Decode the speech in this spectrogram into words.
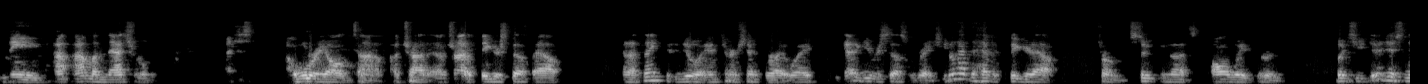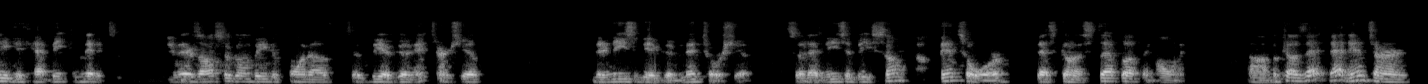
me, I, am a natural. I just I worry all the time. I try to I try to figure stuff out, and I think to do an internship the right way, you got to give yourself some grace. You don't have to have it figured out from soup to nuts all the way through, but you do just need to have, be committed to. And there's also going to be the point of to be a good internship, there needs to be a good mentorship. So that needs to be some mentor that's going to step up and own it. Uh, because that, that intern,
